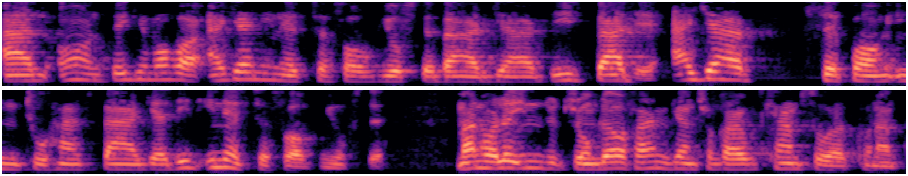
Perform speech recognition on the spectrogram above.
الان بگیم آقا اگر این اتفاق بیفته برگردید بده اگر سپاه این تو هست برگردید این اتفاق میفته. من حالا این جمله آخر میگم چون قرار بود کم صحبت کنم.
